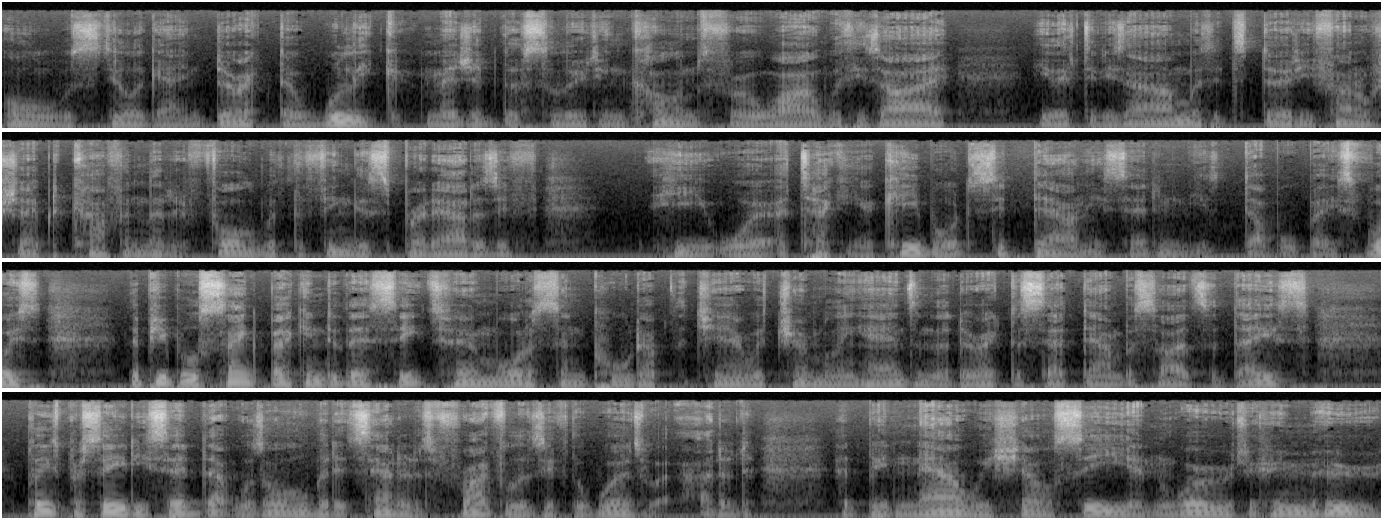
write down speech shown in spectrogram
all was still again. Director Wulicke measured the saluting columns for a while with his eye. He lifted his arm with its dirty funnel shaped cuff and let it fall with the fingers spread out as if he were attacking a keyboard. Sit down, he said in his double bass voice. The pupils sank back into their seats. Herr Modersohn pulled up the chair with trembling hands, and the director sat down beside the dais. Please proceed, he said. That was all, but it sounded as frightful as if the words were uttered had been now we shall see, and woe to whom who.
